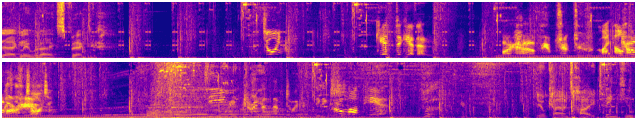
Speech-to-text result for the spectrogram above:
Exactly what I expected. Join me. Get together. I have the objective. My ultimate is here. charging. We've driven them to extinction. Group up here. You can't hide. Thank you.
